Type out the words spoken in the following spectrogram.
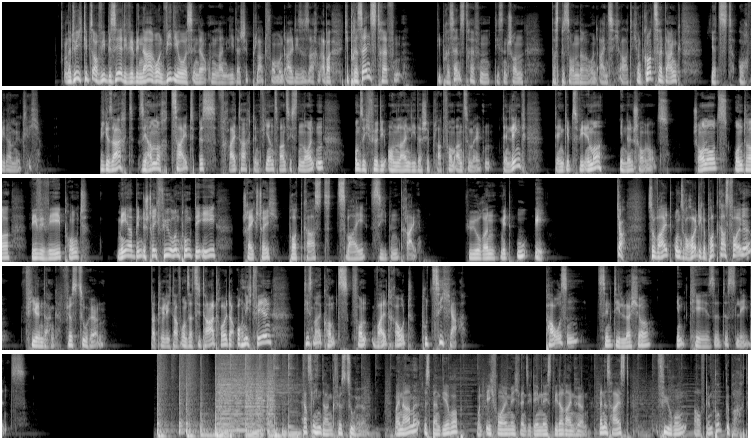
Natürlich gibt es auch wie bisher die Webinare und Videos in der Online-Leadership-Plattform und all diese Sachen. Aber die Präsenztreffen, die Präsenztreffen, die sind schon das Besondere und einzigartig. Und Gott sei Dank jetzt auch wieder möglich. Wie gesagt, Sie haben noch Zeit bis Freitag, den 24.09 um sich für die Online-Leadership-Plattform anzumelden. Den Link, den gibt's wie immer in den Shownotes. Shownotes unter www.mehr-führen.de Schrägstrich Podcast 273. Führen mit UE. Tja, soweit unsere heutige Podcast-Folge. Vielen Dank fürs Zuhören. Natürlich darf unser Zitat heute auch nicht fehlen. Diesmal kommt's von Waltraud Putzicha. Pausen sind die Löcher im Käse des Lebens. Herzlichen Dank fürs Zuhören. Mein Name ist Bernd Gerob und ich freue mich, wenn Sie demnächst wieder reinhören, wenn es heißt Führung auf den Punkt gebracht.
